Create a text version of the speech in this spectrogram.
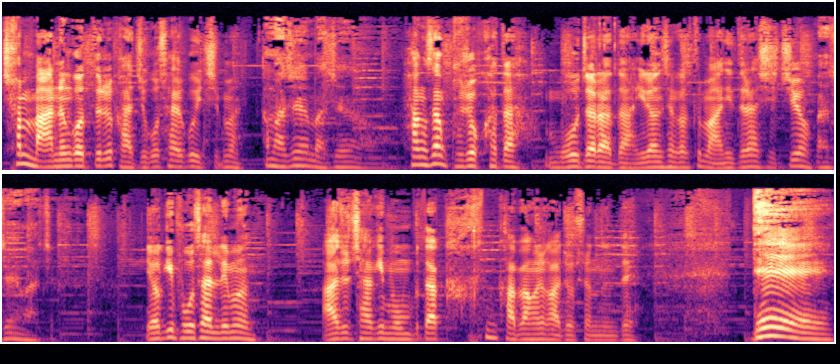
참 많은 것들을 가지고 살고 있지만 아, 맞아요, 맞아요. 항상 부족하다, 모자라다 이런 생각들 많이들 하시지요. 맞아요, 맞아요. 여기 보살님은 아주 자기 몸보다 큰 가방을 가져오셨는데 네,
